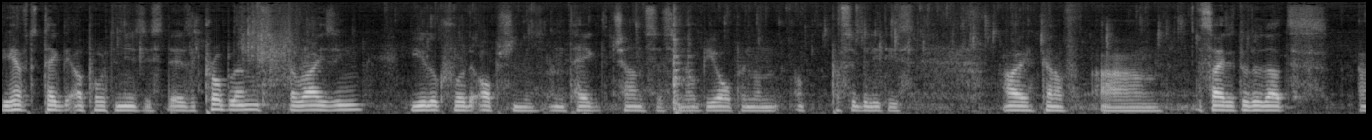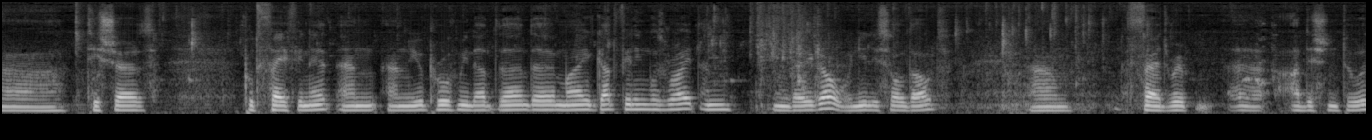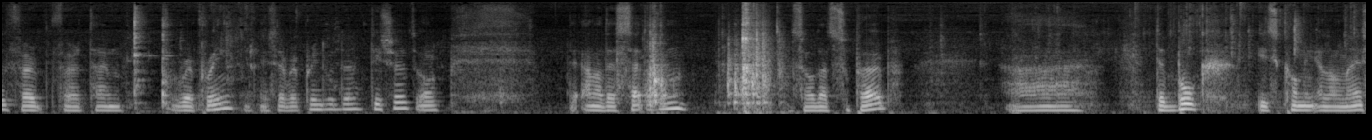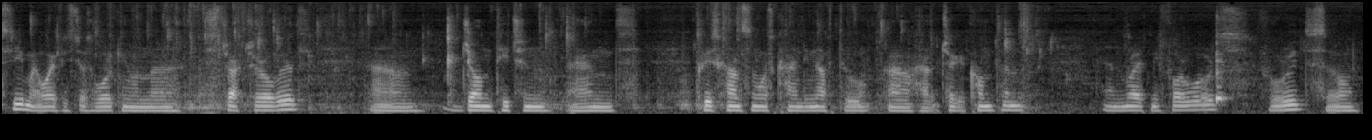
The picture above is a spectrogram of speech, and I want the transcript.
you have to take the opportunities. There's problems arising. You look for the options and take the chances you know be open on, on possibilities. I kind of um, decided to do that uh, t-shirt put faith in it and and you proved me that the, the my gut feeling was right and, and there you go. We nearly sold out. Um, third uh, addition to it third third time reprint. You can say reprint with the t-shirts or the, another set of them. So that's superb. Uh, the book is coming along nicely. My wife is just working on the structure of it. Um, John Titchen and Chris Hansen was kind enough to uh, check the content and write me forwards for it. So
